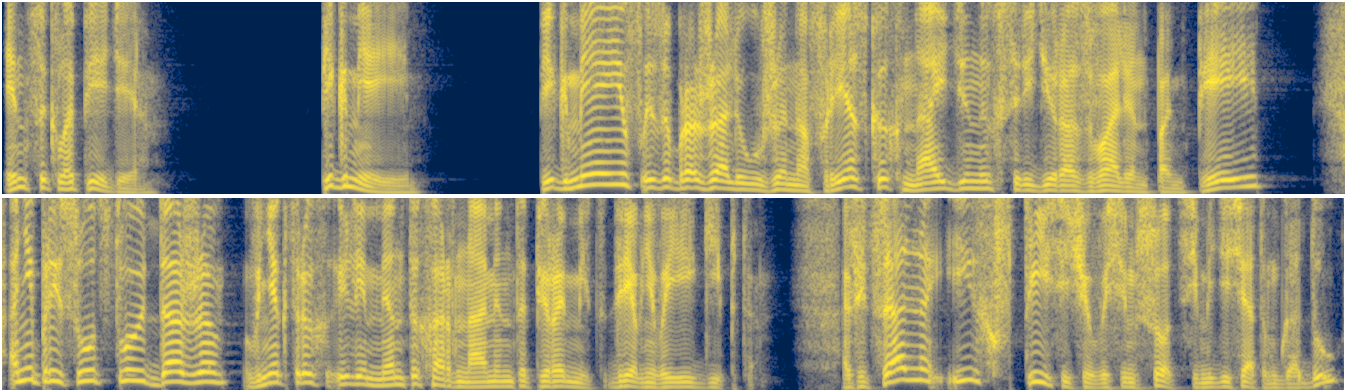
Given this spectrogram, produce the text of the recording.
Энциклопедия. Пигмеи. Пигмеев изображали уже на фресках, найденных среди развалин Помпеи. Они присутствуют даже в некоторых элементах орнамента пирамид Древнего Египта. Официально их в 1870 году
